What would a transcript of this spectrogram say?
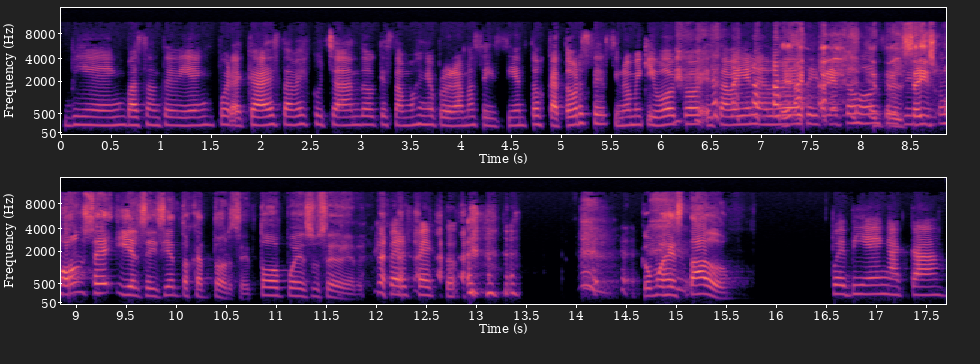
Bien, bastante bien. Por acá estaba escuchando que estamos en el programa 614, si no me equivoco, estaba ahí en la duda 611. Entre el 611 y el 614, todo puede suceder. Perfecto. ¿Cómo has estado? Pues bien, acá,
